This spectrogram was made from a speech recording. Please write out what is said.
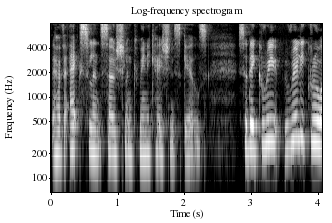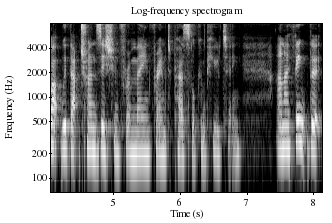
They have excellent social and communication skills. So they grew, really grew up with that transition from mainframe to personal computing. And I think that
